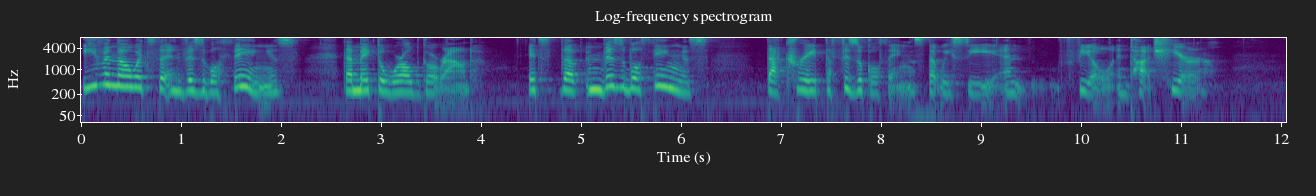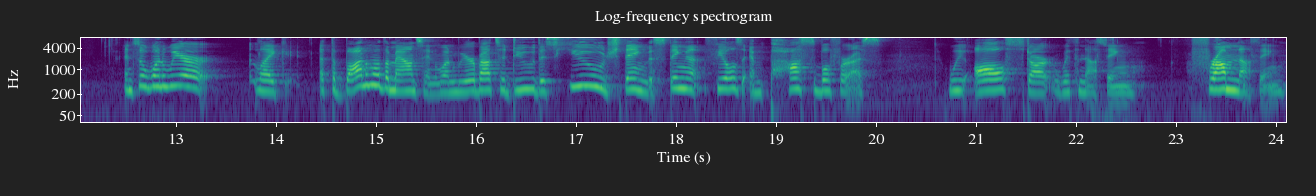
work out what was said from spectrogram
even though it's the invisible things that make the world go round. It's the invisible things that create the physical things that we see and feel and touch here. And so when we are like at the bottom of the mountain when we're about to do this huge thing, this thing that feels impossible for us, we all start with nothing, from nothing,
